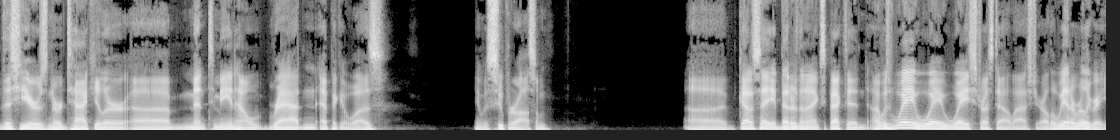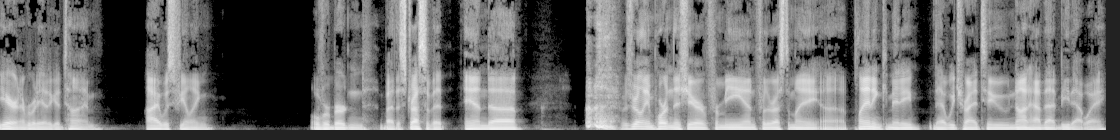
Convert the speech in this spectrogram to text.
this year's Nerdtacular uh, meant to me and how rad and epic it was. It was super awesome. Uh, gotta say, better than I expected. I was way, way, way stressed out last year. Although we had a really great year and everybody had a good time, I was feeling overburdened by the stress of it, and uh, it was really important this year for me and for the rest of my uh, planning committee that we try to not have that be that way.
